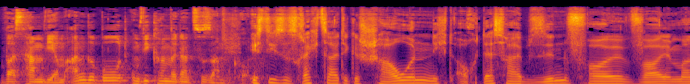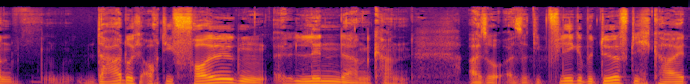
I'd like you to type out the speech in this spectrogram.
was haben wir im Angebot und wie können wir dann zusammenkommen. Ist dieses rechtzeitige Schauen nicht auch deshalb sinnvoll, weil man dadurch auch die Folgen äh, lindern kann? Also, also die Pflegebedürftigkeit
